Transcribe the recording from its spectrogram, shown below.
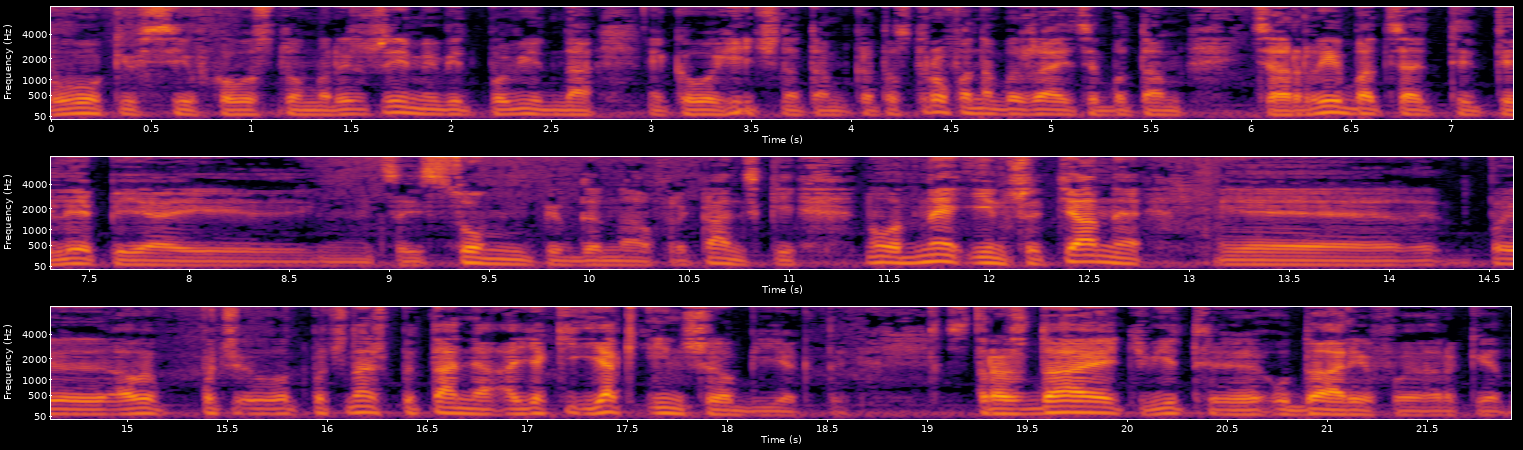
Блоки всі в холостому режимі. Відповідно, екологічна там катастрофа наближається, бо там ця риба, ця телепія і цей сом південноафриканський. Ну, одне інше тяне. Е, але починаєш питання: а які як інші об'єкти? Страждають від е, ударів е, ракет.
